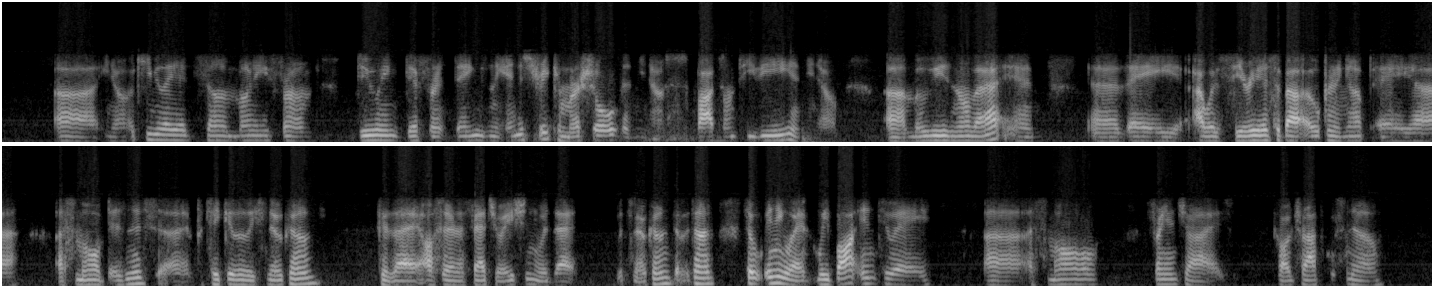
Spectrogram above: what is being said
uh, you know, accumulated some money from doing different things in the industry, commercials and, you know, spots on TV and, you know, uh, movies and all that. And uh, they, I was serious about opening up a, uh, a small business, uh, and particularly snow cones, because I also had an infatuation with that, with snow cones at the time. So anyway, we bought into a, uh, a small franchise called Tropical Snow,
